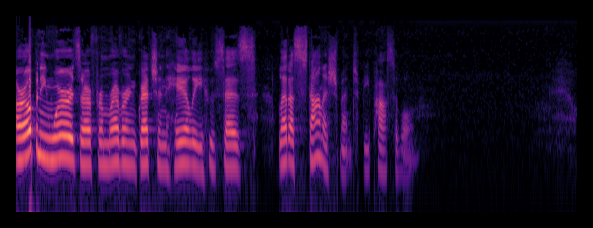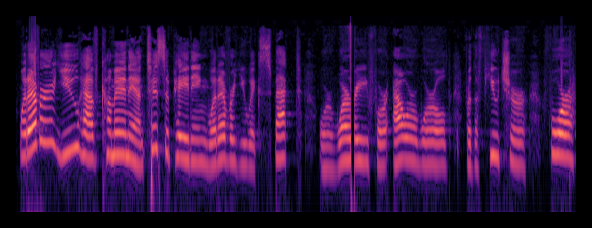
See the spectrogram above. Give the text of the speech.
Our opening words are from Reverend Gretchen Haley, who says, Let astonishment be possible. Whatever you have come in anticipating, whatever you expect or worry for our world, for the future, for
